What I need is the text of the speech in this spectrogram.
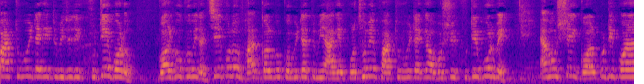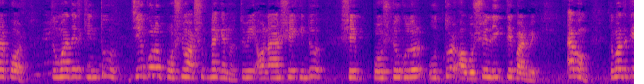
পাঠ্য বইটাকে তুমি যদি খুঁটে পড়ো, গল্প কবিতা, যে কোনো ভাত গল্প কবিতা তুমি আগে প্রথমে পাঠ্য বইটাকে অবশ্যই খুঁটে পড়বে এবং সেই গল্পটি পড়ার পর তোমাদের কিন্তু যে কোনো প্রশ্ন আসুক না কেন, তুমি অনায়াসে কিন্তু সেই প্রশ্নগুলোর উত্তর অবশ্যই লিখতে পারবে। এবং তোমাদেরকে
